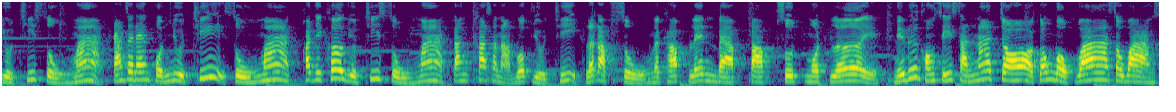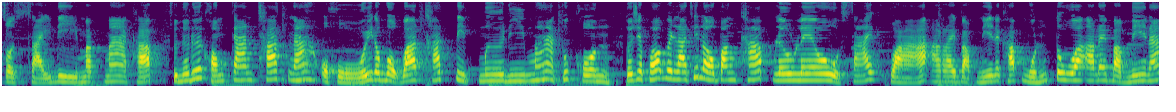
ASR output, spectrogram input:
อยู่ที่สูงมาก การแสดงผลอยู่ที่สูงมาก Particle อยู่ที่สูงมากตั้งค่าสนามรบอยู่ที่ระดับสูงนะครับ เล่นแบบปรับสุดหมดเลย ในเรื่องของสีสันหน้าจอต้องบอกว่าสว่างสดใสดีมากๆครับ ส่วนในเรื่องของการทัชนะ โอ้โหต้องบอกว่าทัชติดมือดีมากทุกคน โดยเฉพาะเวลาที่เราบังคับเร็วๆ ซ้ายขวาอะไรแบบนี้นะครับ หมุนตัวอะไรแบบนี้นะ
